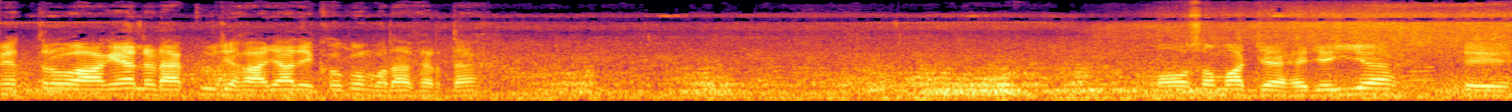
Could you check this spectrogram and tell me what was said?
ਮਿੱਤਰੋ ਆ ਗਿਆ ਲੜਾਕੂ ਜਹਾਜ਼ ਆ ਦੇਖੋ ਘੁੰਮਦਾ ਫਿਰਦਾ। ਮੌਸਮ ਅੱਜ ਇਹੋ ਜਿਹੀ ਆ ਤੇ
